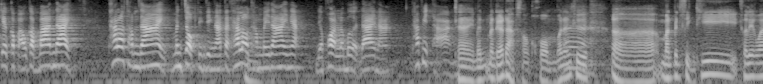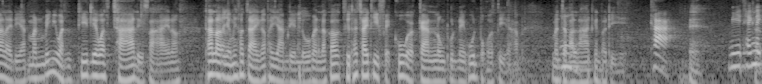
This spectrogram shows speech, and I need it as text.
เก็บกระเป๋ากลับบ้านได้ ถ้าเราทำได้มันจบจริง ๆนะ แต่ถ้าเราทำไม่ได้เนี่ยเดี๋ยวพอร์ตระเบิดได้นะ ถ้าผิดทาง ใช่ มันมันก็ดาบสองคม เพราะฉะนั้นอ่าคือเอ่อมันเป็นสิ่งที่เขาเรียกว่าอะไรดีครับมันไม่มีวันที่เรียกว่าช้าหรือสายเนาะถ้าเรายังไม่เข้าใจก็พยายามเรียนรู้มัน แล้วก็คือถ้าใช้ทีเฟกคู่กับการลงทุนในหุ้นปกติอะครับ มันจะบาลานซ์กันพอดีค่ะเออ มีเทคนิค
